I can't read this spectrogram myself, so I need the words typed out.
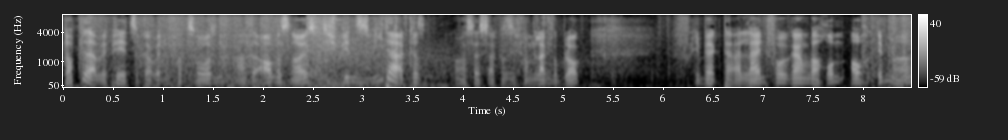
Doppel-AWP sogar bei den Franzosen. Also auch was Neues. Und die spielen es wieder aggressiv. Was heißt aggressiv? Haben lang geblockt. Frieberg da allein vorgegangen. Warum auch immer.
